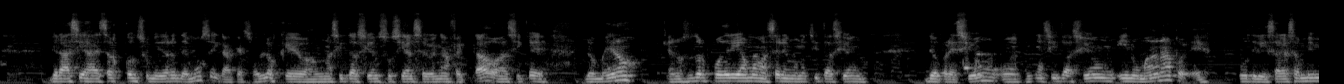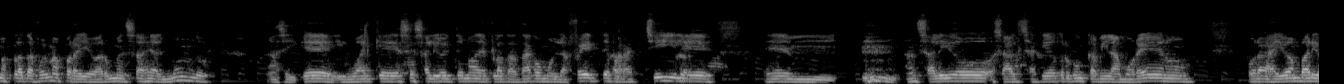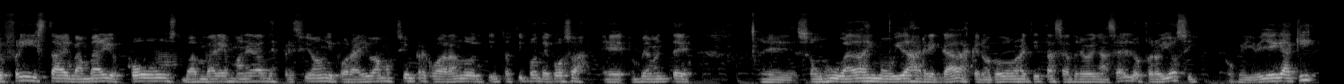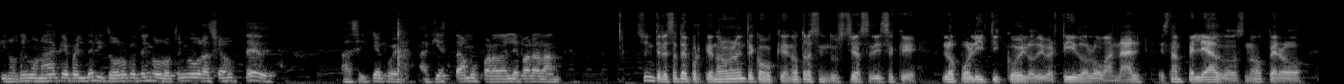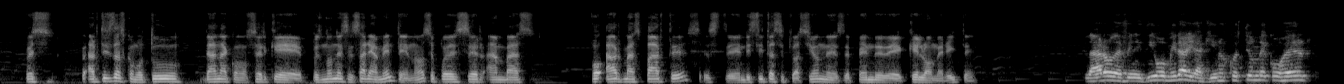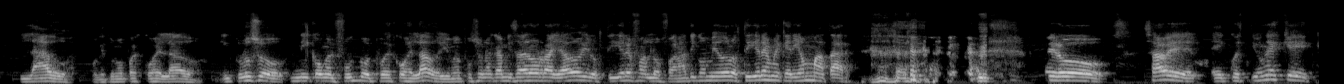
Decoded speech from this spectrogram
gracias a esos consumidores de música, que son los que bajo una situación social se ven afectados. Así que lo menos que nosotros podríamos hacer en una situación de opresión o en una situación inhumana, pues es utilizar esas mismas plataformas para llevar un mensaje al mundo. Así que igual que ese salió el tema de Platatá como en la Ferte para Chile, em, han salido, o sea, saqué otro con Camila Moreno, por ahí van varios freestyle, van varios posts, van varias maneras de expresión y por ahí vamos siempre cuadrando distintos tipos de cosas. Eh, obviamente eh, son jugadas y movidas arriesgadas que no todos los artistas se atreven a hacerlo, pero yo sí porque yo llegué aquí y no tengo nada que perder y todo lo que tengo lo tengo gracias a ustedes. Así que pues aquí estamos para darle para adelante. Es interesante porque normalmente como que en otras industrias se dice que lo político y lo divertido, lo banal, están peleados, ¿no? Pero pues artistas como tú dan a conocer que pues no necesariamente, ¿no? Se puede ser ambas, ambas partes este, en distintas situaciones, depende de qué lo amerite. Claro, definitivo. Mira, y aquí no es cuestión de coger lado, porque tú no puedes coger lado. Incluso ni con el fútbol puedes coger lado. Yo me puse una camisa de los rayados y los tigres, los fanáticos míos de los tigres me querían matar. Pero, ¿sabes? La cuestión es que,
